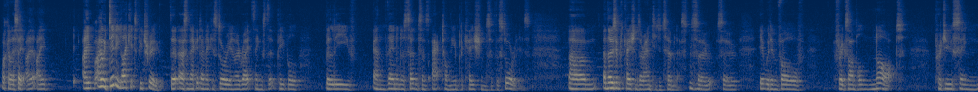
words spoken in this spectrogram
what can I say? I, I, I, I would dearly like it to be true that as an academic historian I write things that people believe and then, in a certain sense, act on the implications of the stories. Um, and those implications are anti-determinist. Mm-hmm. So, so it would involve, for example, not producing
